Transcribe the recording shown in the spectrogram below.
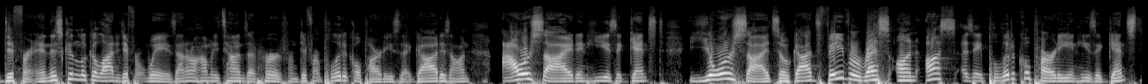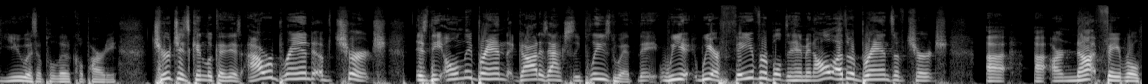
different. And this can look a lot of different ways. I don't know how many times I've heard from different political parties that God is on our side and He is against your side. So God's favor rests on us as a political party, and He is against you as a political party. Churches can look like this. Our brand of church is the only brand that God is actually pleased with. We, we are favorable to Him, and all other brands of church uh, uh, are not favorable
